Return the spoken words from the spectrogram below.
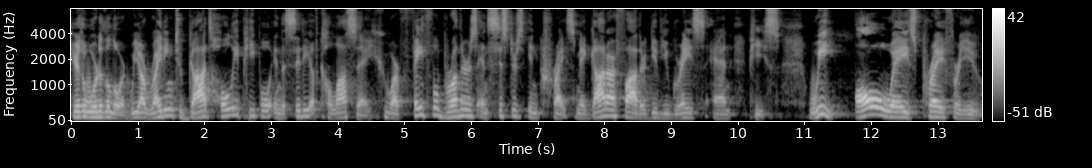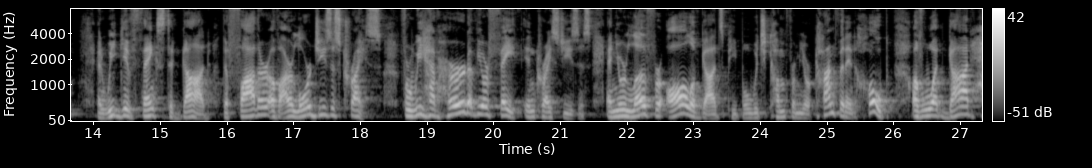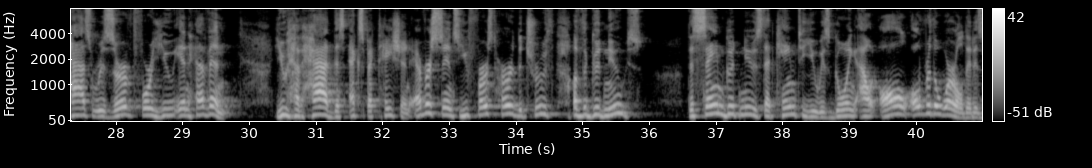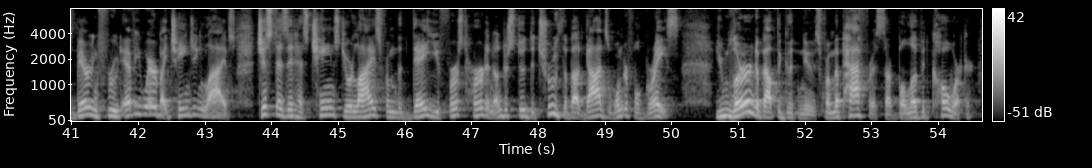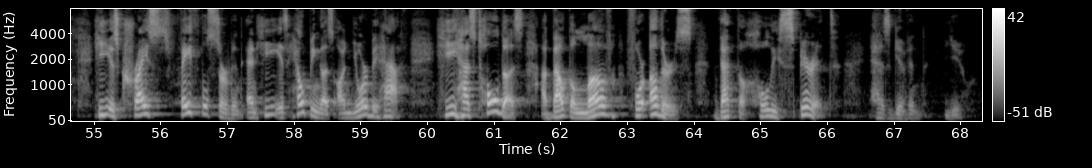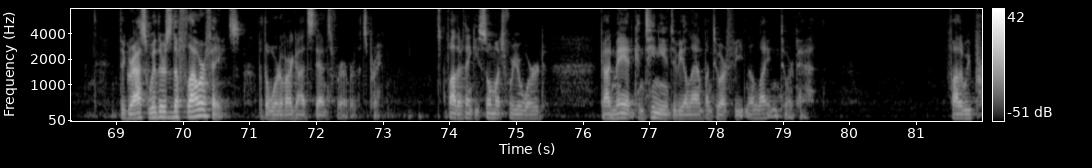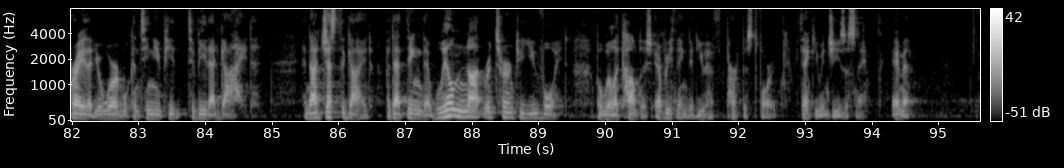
Hear the word of the Lord. We are writing to God's holy people in the city of Colossae, who are faithful brothers and sisters in Christ. May God our Father give you grace and peace. We always pray for you, and we give thanks to God, the Father of our Lord Jesus Christ, for we have heard of your faith in Christ Jesus and your love for all of God's people, which come from your confident hope of what God has reserved for you in heaven You have had this expectation ever since you first heard the truth of the good news. The same good news that came to you is going out all over the world. It is bearing fruit everywhere by changing lives, just as it has changed your lives from the day you first heard and understood the truth about God's wonderful grace. You learned about the good news from Epaphras, our beloved co worker. He is Christ's faithful servant, and he is helping us on your behalf. He has told us about the love for others that the Holy Spirit has given you. The grass withers, the flower fades, but the word of our God stands forever. Let's pray. Father, thank you so much for your word. God, may it continue to be a lamp unto our feet and a light unto our path. Father, we pray that your word will continue to be that guide. And not just the guide, but that thing that will not return to you void, but will accomplish everything that you have purposed for it. We thank you in Jesus' name. Amen.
